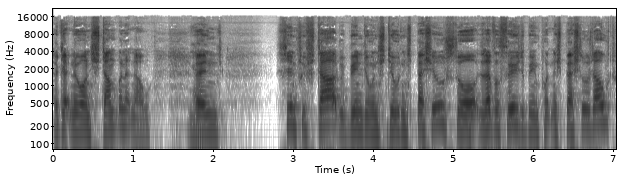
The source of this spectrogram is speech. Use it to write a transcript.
are getting their own stamp on it now. Yeah. And since we've started, we've been doing student specials, so the level threes have been putting the specials out.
